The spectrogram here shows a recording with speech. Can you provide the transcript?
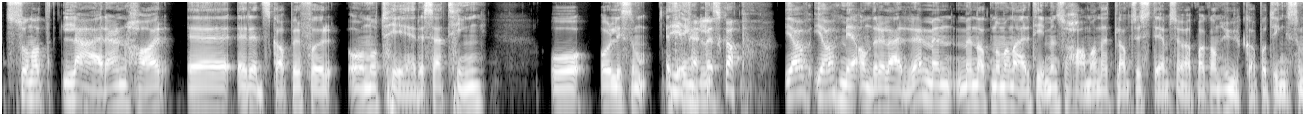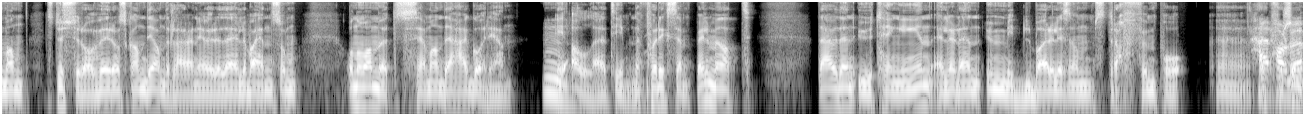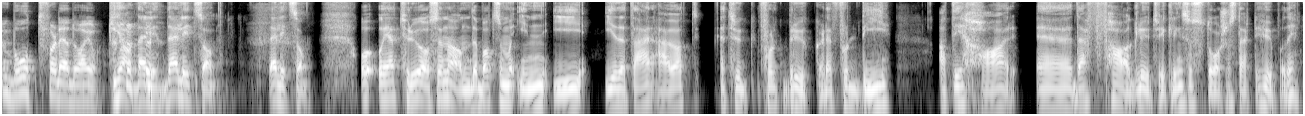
Sånn at læreren har eh, redskaper for å notere seg ting og, og liksom et I fellesskap. Ja, ja, med andre lærere, men, men at når man er i timen, så har man et eller annet system som gjør at man kan huke av på ting som man stusser over, og så kan de andre lærerne gjøre det, eller hva enn som Og når man møtes, så ser man det her går igjen Mm. i alle timene. For eksempel, men at det er jo den uthengingen, eller den umiddelbare liksom, straffen på eh, Her har du en bot for det du har gjort. Ja, det er litt, det er litt sånn. Det er litt sånn. Og, og jeg tror også en annen debatt som må inn i, i dette her, er jo at jeg tror folk bruker det fordi at de har eh, Det er faglig utvikling som står så sterkt i huet på dem.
